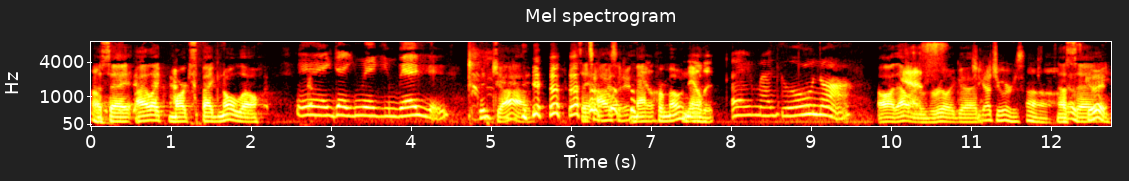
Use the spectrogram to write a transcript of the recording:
Oh. I say, I like Marc Spagnuolo. I like making babies. Good job. say, I like Matt Cremona. Nailed it. And my grona. Oh, that one was really good. you got yours now oh, say, good.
